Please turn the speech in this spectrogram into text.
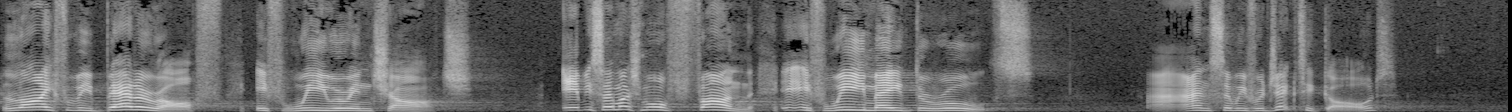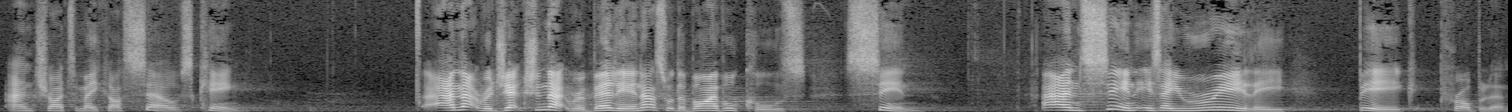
life would be better off if we were in charge. It'd be so much more fun if we made the rules. And so we've rejected God and tried to make ourselves king. And that rejection, that rebellion, that's what the Bible calls sin. And sin is a really big problem.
